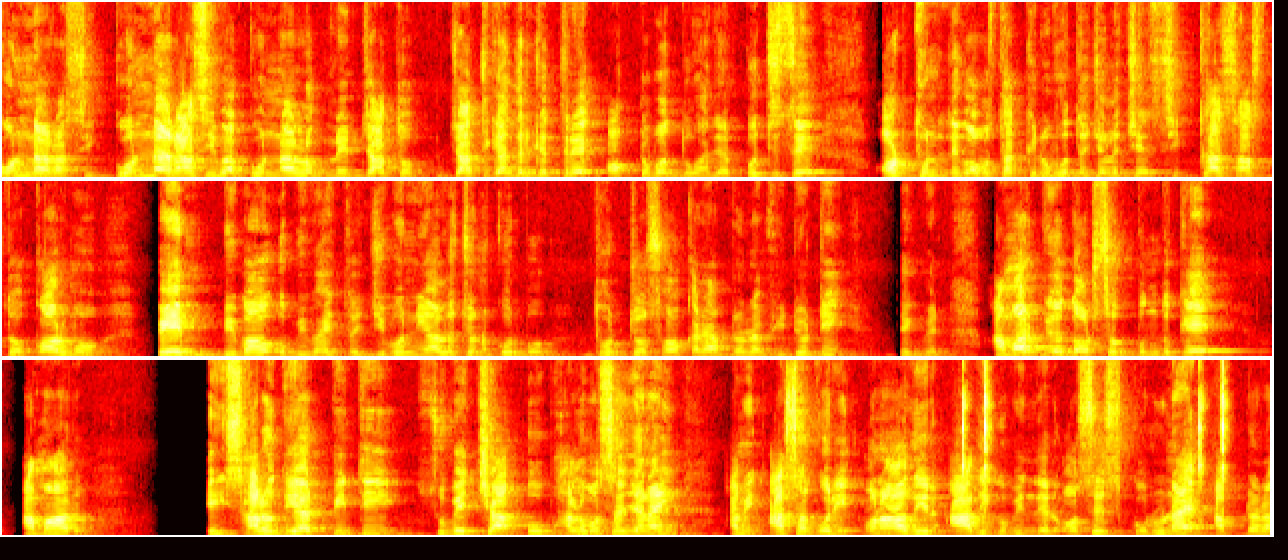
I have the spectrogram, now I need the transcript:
কন্যা রাশি। কন্যা রাশি বা কন্যা লগ্নের জাতক, জাতিকাদের ক্ষেত্রে অক্টোবর দু হাজার পঁচিশে অর্থনৈতিক অবস্থা কিরূপ হতে চলেছে? শিক্ষা, স্বাস্থ্য, কর্ম, প্রেম, বিবাহ ও বিবাহিত জীবন নিয়ে আলোচনা করব। ধৈর্য সহকারে আপনারা ভিডিওটি দেখবেন। আমার প্রিয় দর্শক বন্ধুকে আমার এই শারদীয়ার প্রীতি, শুভেচ্ছা ও ভালোবাসা জানাই। আমি আশা করি অনাদির আদি গোবিন্দের অশেষ করুণায় আপনারা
